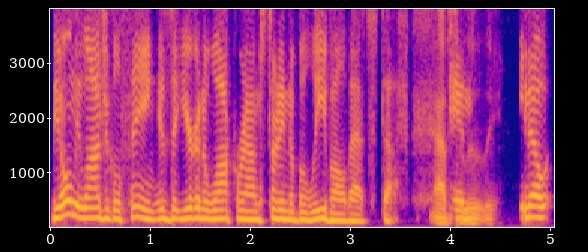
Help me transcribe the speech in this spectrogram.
the only logical thing is that you're going to walk around starting to believe all that stuff. Absolutely. And, you know,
